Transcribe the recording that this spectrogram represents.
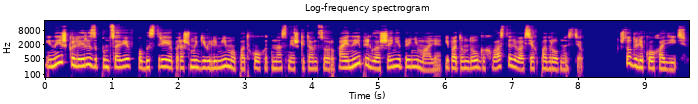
Иные шкалеры, запунцовев, побыстрее прошмыгивали мимо под хохот и насмешки танцоров, а иные приглашения принимали и потом долго хвастали во всех подробностях. Что далеко ходить?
